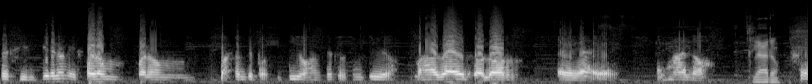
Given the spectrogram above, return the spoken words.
se sintieron y fueron fueron bastante positivos en cierto sentido, más allá del dolor eh, humano Claro. Es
